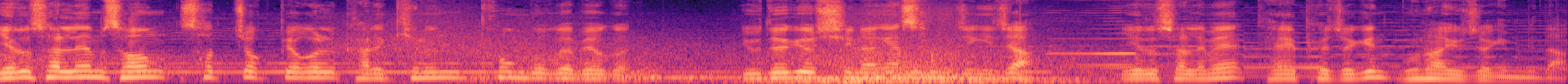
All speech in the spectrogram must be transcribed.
예루살렘 성 서쪽 벽을 가리키는 통곡의 벽은 유대교 신앙의 상징이자 예루살렘의 대표적인 문화유적입니다.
